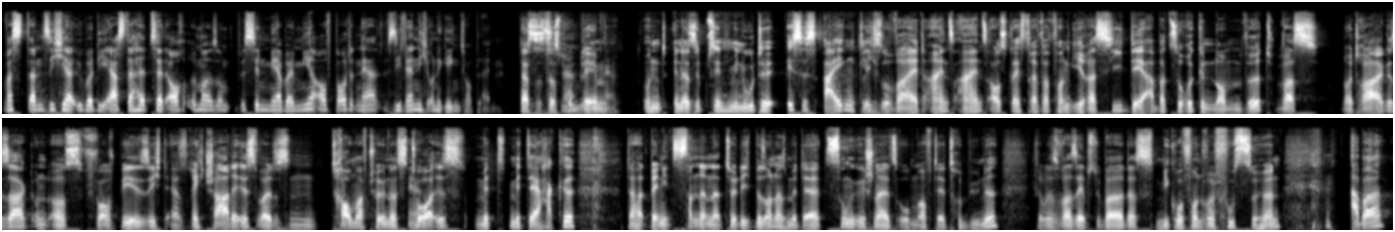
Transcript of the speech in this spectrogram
was dann sich ja über die erste Halbzeit auch immer so ein bisschen mehr bei mir aufbaute. Naja, sie werden nicht ohne Gegentor bleiben. Das ist das Ja, Problem. ja. Und in der 17. Minute ist es eigentlich soweit. 1-1 Ausgleichstreffer von Girassi, der aber zurückgenommen wird, was neutral gesagt und aus VfB-Sicht erst recht schade ist, weil es ein traumhaft schönes Ja. Tor ist mit, mit der Hacke. Da hat Benny Zander natürlich besonders mit der Zunge geschnalzt oben auf der Tribüne. Ich glaube, das war selbst über das Mikrofon wohl Fuß zu hören. Aber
